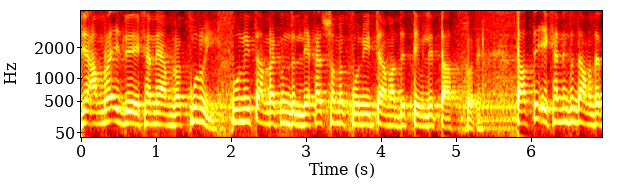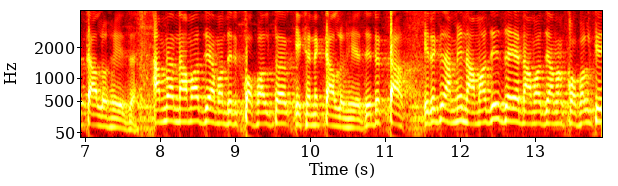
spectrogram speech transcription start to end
যে আমরা এই যে এখানে আমরা কুনুই, কুনুইতে আমরা কিন্তু লেখার সময় কুনুইটা আমাদের টেবিলে টাচ করে। তাতে এখানে কিন্তু আমাদের কালো হয়ে যায়। আমরা নামাজে আমাদের কপালটা এখানে কালো হয়ে যায়। এটা টাচ। এটা কিন্তু আমি নামাজে যাই নামাজে আমার কপালকে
